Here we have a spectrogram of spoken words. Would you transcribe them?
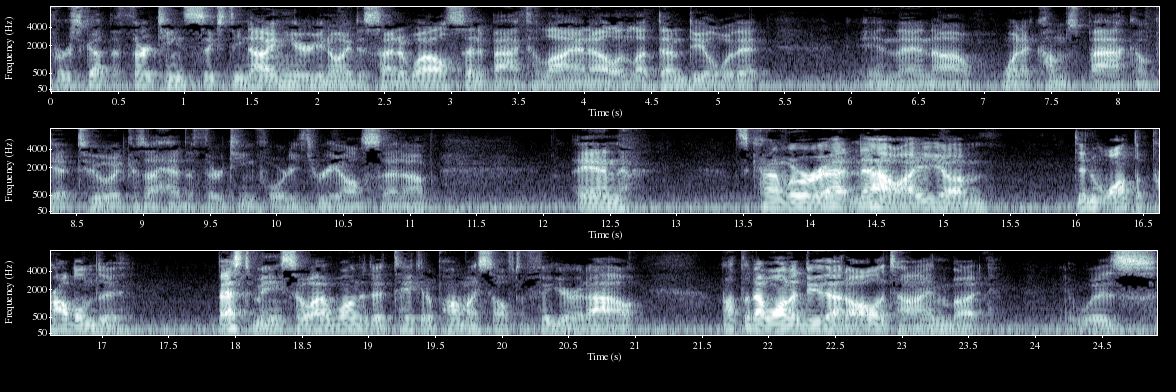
first got the 1369 here, you know, I decided, well, I'll send it back to Lionel and let them deal with it. And then uh, when it comes back, I'll get to it because I had the 1343 all set up. And it's kind of where we're at now. I um, didn't want the problem to best me, so I wanted to take it upon myself to figure it out. Not that I want to do that all the time, but it was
